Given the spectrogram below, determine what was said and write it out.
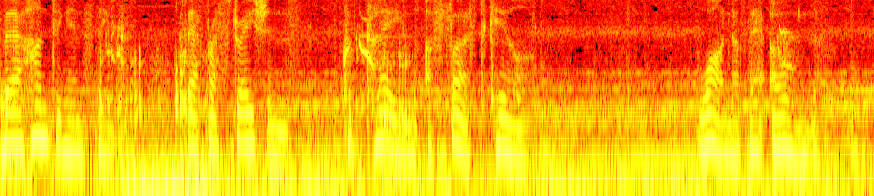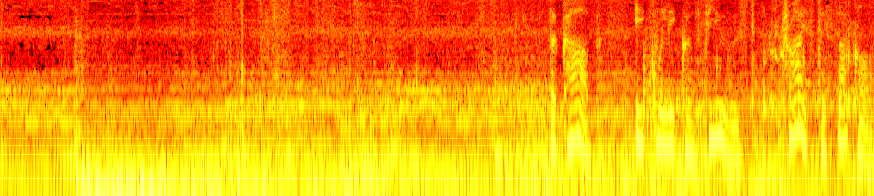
Their hunting instincts, their frustrations, could claim a first kill. One of their own. The cub, equally confused, tries to suckle.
